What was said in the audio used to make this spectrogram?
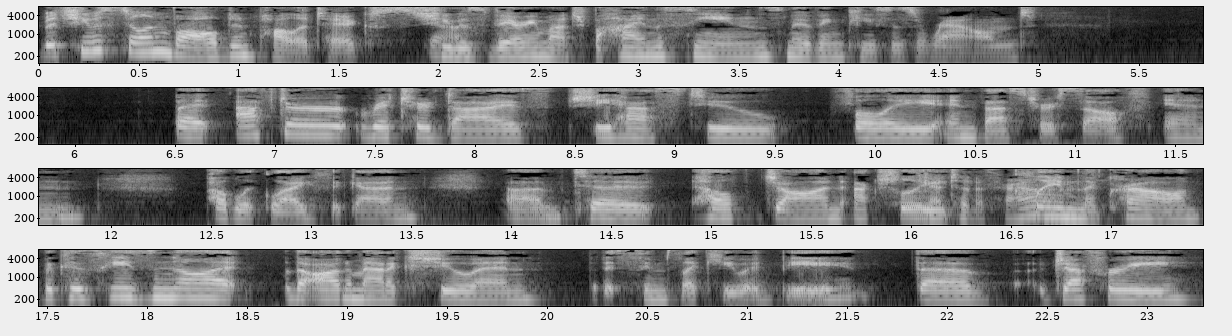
But she was still involved in politics. She Yeah. was very much behind the scenes, moving pieces around. But after Richard dies, she has to fully invest herself in public life again um, to help John actually the claim the crown because he's not the automatic shoe-in that it seems like he would be. The Geoffrey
